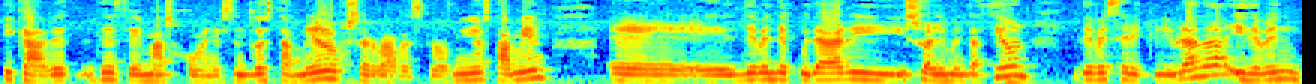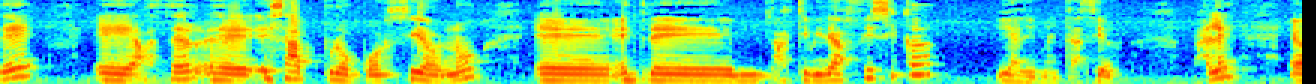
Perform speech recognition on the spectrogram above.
y cada vez desde más jóvenes. Entonces también observarles que los niños también eh, deben de cuidar y, su alimentación debe ser equilibrada y deben de eh, hacer esa proporción, ¿no? Eh, entre actividad física y alimentación. ¿Vale? Eh,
